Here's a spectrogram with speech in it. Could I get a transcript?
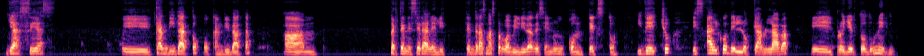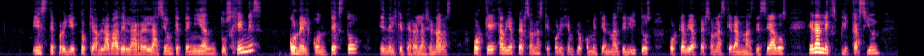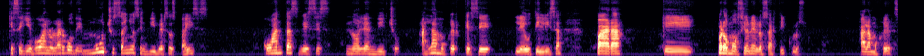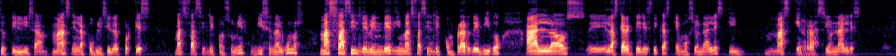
ya seas eh, candidato o candidata a mm, pertenecer a la élite. Tendrás más probabilidades en un contexto. Y de hecho, es algo de lo que hablaba el proyecto Dunedin. Este proyecto que hablaba de la relación que tenían tus genes con el contexto en el que te relacionabas. Porque había personas que, por ejemplo, cometían más delitos, porque había personas que eran más deseados. Era la explicación que se llevó a lo largo de muchos años en diversos países. ¿Cuántas veces no le han dicho a la mujer que se le utiliza para que promocione los artículos? A la mujer se utiliza más en la publicidad porque es más fácil de consumir, dicen algunos, más fácil de vender y más fácil de comprar debido a eh, las características emocionales y más irracionales.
